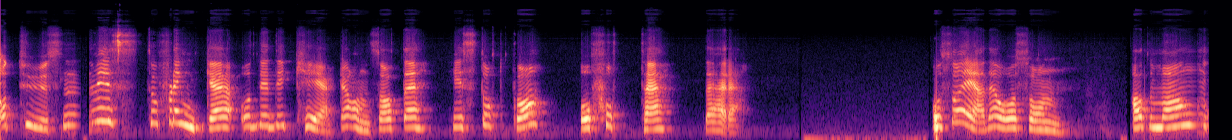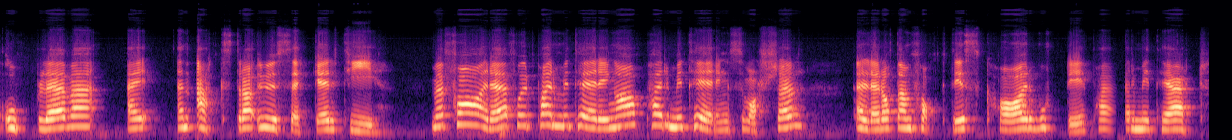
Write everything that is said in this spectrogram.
Og tusenvis av flinke og dedikerte ansatte har stått på og fått til dette. Og så er det òg sånn at mange opplever ei, en ekstra usikker tid. Med fare for permitteringer, permitteringsvarsel, eller at de faktisk har blitt permittert.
